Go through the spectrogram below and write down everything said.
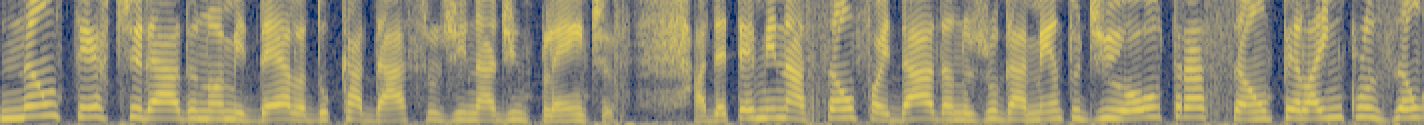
não ter tirado o nome dela do cadastro de inadimplentes. A determinação foi dada no julgamento de outra ação pela inclusão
